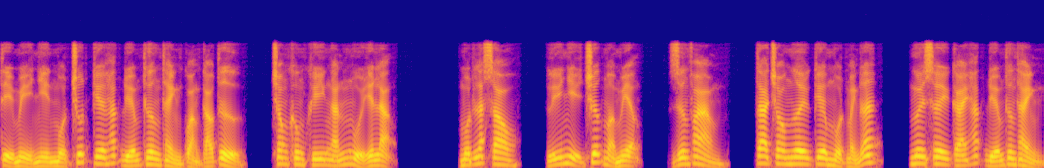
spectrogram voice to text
tỉ mỉ nhìn một chút kia hắc điếm thương thành quảng cáo tử, trong không khí ngắn ngủi yên lặng. Một lát sau, Lý Nhị trước mở miệng, Dương Phàm, ta cho ngươi kia một mảnh đất, ngươi xây cái hắc điếm thương thành,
